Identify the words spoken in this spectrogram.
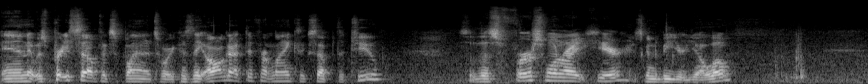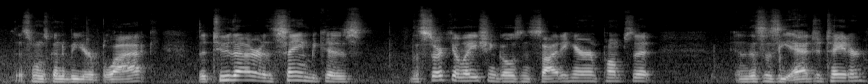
and it was pretty self-explanatory because they all got different lengths except the two. So this first one right here is going to be your yellow. This one's going to be your black the two that are the same because the circulation goes inside of here and pumps it. And this is the agitator.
